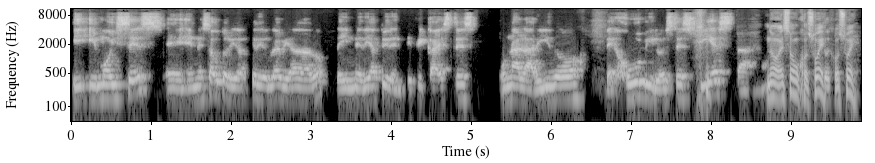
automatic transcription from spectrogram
Y, y Moisés, eh, en esa autoridad que Dios le había dado, de inmediato identifica, este es un alarido de júbilo, este es fiesta. No, no eso Josué, Josué.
